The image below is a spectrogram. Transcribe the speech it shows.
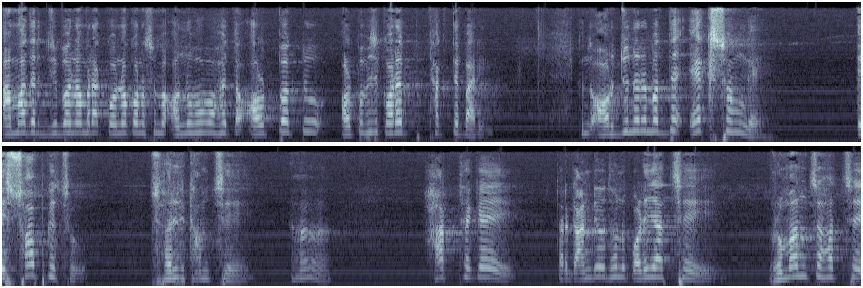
আমাদের জীবন আমরা কোনো কোনো সময় অনুভব হয়তো অল্প একটু, অল্প বেশি করে থাকতে পারি। কিন্তু অর্জুনের মধ্যে একসঙ্গে এই সব কিছু, শরীর কামছে হ্যাঁ হাত থেকে তার গান্ডীয় ধনু পড়ে যাচ্ছে রোমাঞ্চ হচ্ছে,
